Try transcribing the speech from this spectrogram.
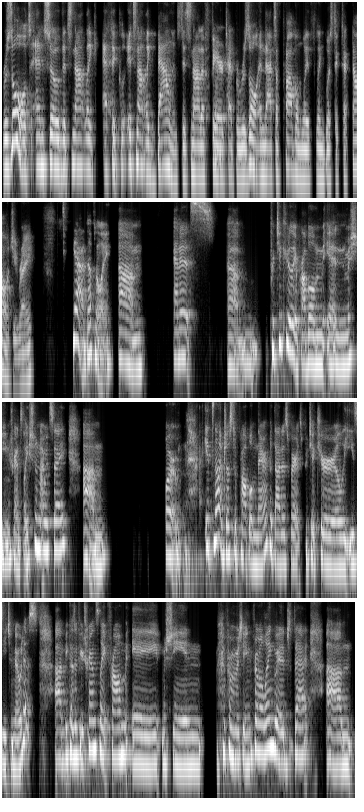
results, and so that's not like ethical. It's not like balanced. It's not a fair type of result, and that's a problem with linguistic technology, right? Yeah, definitely. Um, and it's um, particularly a problem in machine translation, I would say. Um, or it's not just a problem there, but that is where it's particularly easy to notice. Um, because if you translate from a machine from a machine from a language that um,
